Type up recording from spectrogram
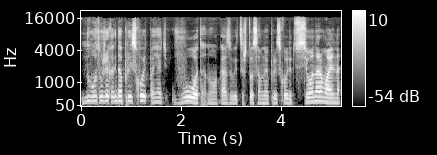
ну вот уже когда происходит, понять, вот оно, оказывается, что со мной происходит, все нормально.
